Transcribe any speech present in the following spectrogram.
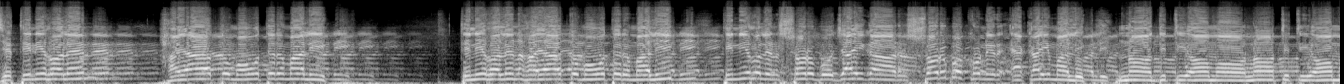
যে তিনি হলেন হায়াত মৌতের মালিক। তিনি হলেন হায়াত মৌতের মালিক, তিনি হলেন সর্ব জায়গার, সর্বক্ষণের একাই মালিক। ন দ্বিতীয়ম ন তৃতীয়ম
